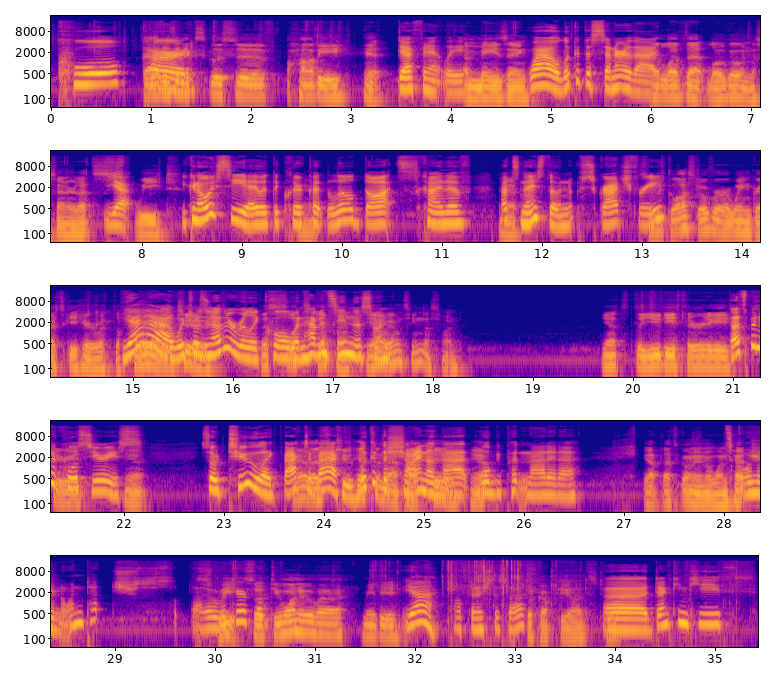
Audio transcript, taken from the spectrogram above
Cool That card. is an exclusive hobby hit. Definitely. Amazing. wow, look at the center of that. I love that logo in the center. That's Yeah. sweet. You can always see it with the clear cut, the little dots kind of. That's nice though, scratch So we free. glossed over our Wayne Gretzky here with the yeah, which was another really This cool one. Haven't seen different. this yeah, one. we haven't seen this one. Yeah, it's the UD30. That's been a cool series. Yeah. So two, like back Yeah, to back. Look at the shine on too. that. Yeah. We'll be putting that in a Yep, that's going into one touch. going into one touch. Slip that over Sweet. here. So do you want to uh, maybe yeah, I'll finish this off. look up the odds too? Uh, Duncan Keith,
